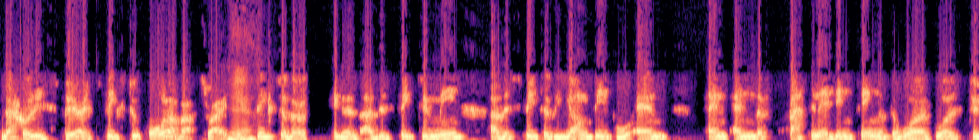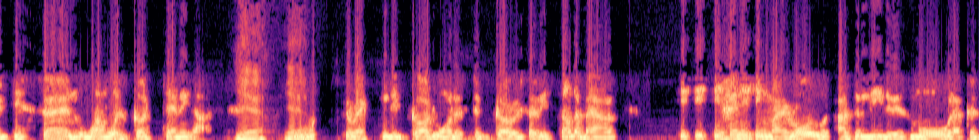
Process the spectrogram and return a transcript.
the Holy Spirit speaks to all of us, right? Yeah. He speaks to those leaders as they speak to me, as they speak to the young people. And, and, and the fascinating thing of the work was to discern what was God telling us Yeah. Yeah. which direction did God want us to go? So it's not about, if anything, my role as a leader is more like a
